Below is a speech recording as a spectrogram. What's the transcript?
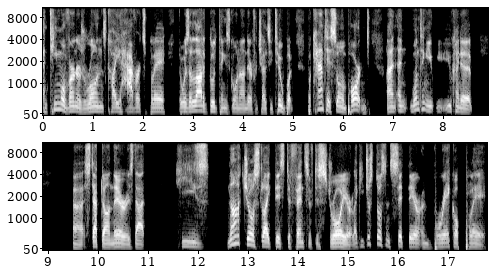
and Timo Werner's runs, Kai Havertz play, there was a lot of good things going on there for Chelsea too. But but Kante is so important, and and one thing you you kind of uh, stepped on there is that he's not just like this defensive destroyer. Like he just doesn't sit there and break up play.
